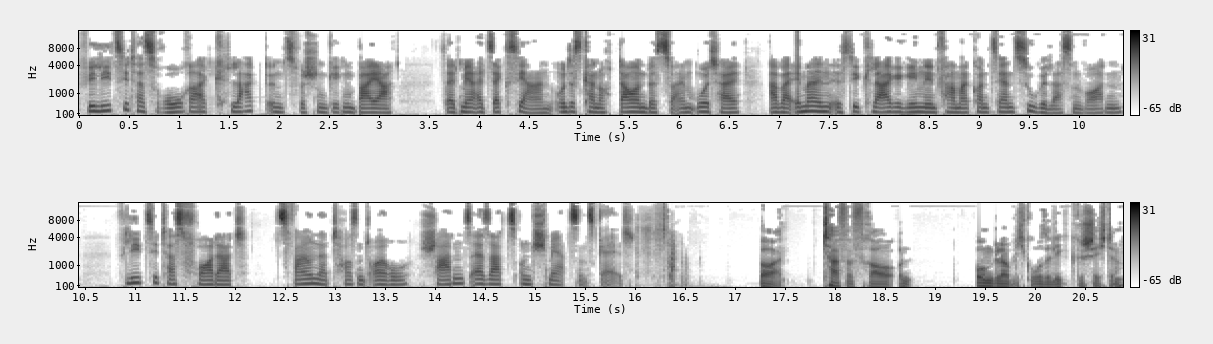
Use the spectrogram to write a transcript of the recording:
Felicitas Rohrer klagt inzwischen gegen Bayer seit mehr als sechs Jahren und es kann noch dauern bis zu einem Urteil, aber immerhin ist die Klage gegen den Pharmakonzern zugelassen worden. Felicitas fordert 200.000 Euro Schadensersatz und Schmerzensgeld. Boah, taffe Frau und unglaublich gruselige Geschichte.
